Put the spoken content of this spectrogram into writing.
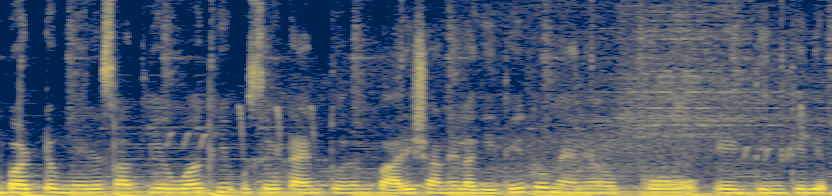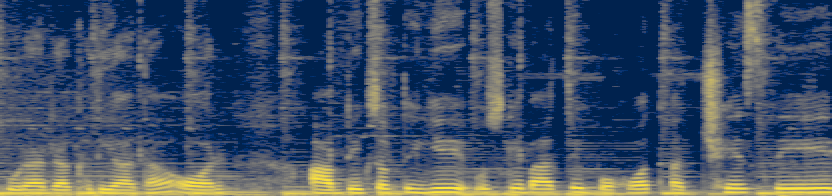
बट मेरे साथ ये हुआ कि उसे टाइम तुरंत बारिश आने लगी थी तो मैंने उसको एक दिन के लिए पूरा रख दिया था। और आप देख सकते हो, ये उसके बाद से बहुत अच्छे से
